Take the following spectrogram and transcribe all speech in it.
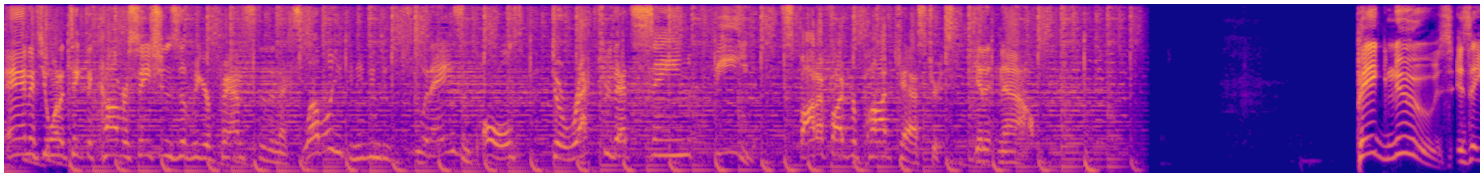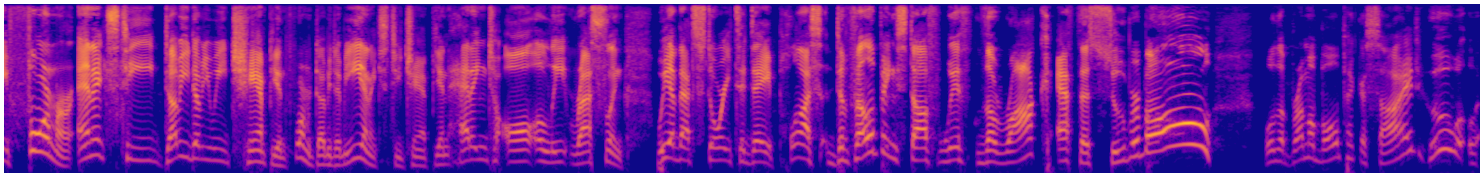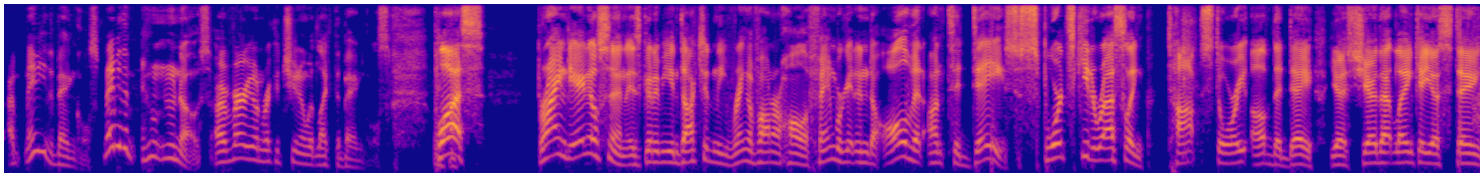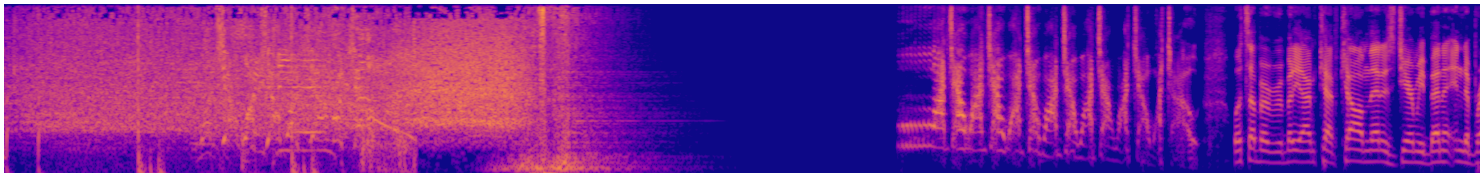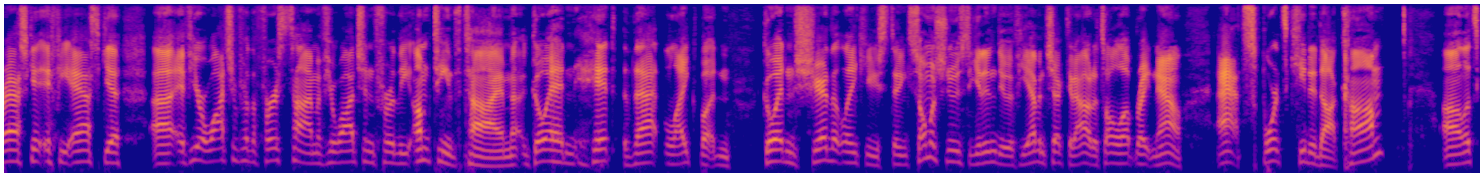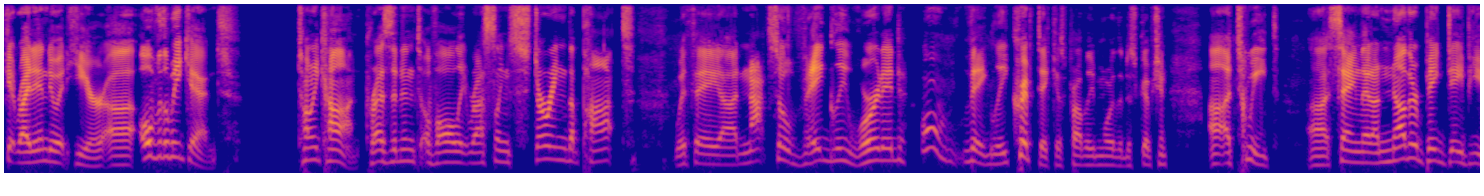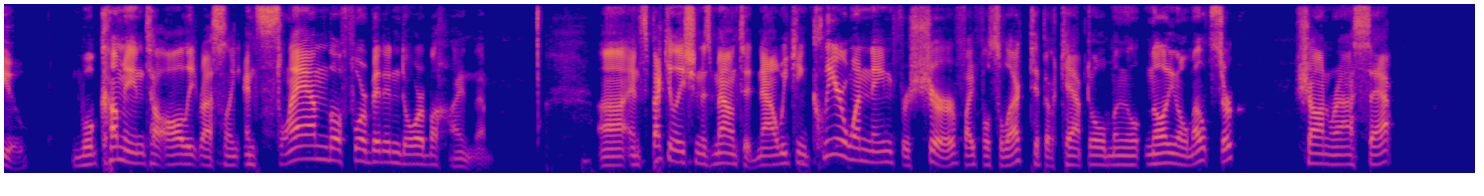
And if you want to take the conversations of your fans to the next level, you can even do Q&As and polls direct through that same feed. Spotify for podcasters. Get it now. Big news is a former NXT WWE champion, former WWE NXT champion, heading to All Elite Wrestling. We have that story today, plus developing stuff with The Rock at the Super Bowl. Will the Brahma Bull pick a side? Who? Uh, maybe the Bengals. Maybe the who, who knows? Our very own Ricocchino would like the Bengals. Plus, Bryan Danielson is going to be inducted in the Ring of Honor Hall of Fame. We're getting into all of it on today's Sportskeeda Wrestling top story of the day. You share that link, and you stink. Watch out! Watch out! Watch out! Watch out, watch out, watch out, watch out, watch out, watch out, watch out. What's up, everybody? I'm Kev Kellam. That is Jeremy Bennett in Nebraska. If he asks you, uh, if you're watching for the first time, if you're watching for the umpteenth time, go ahead and hit that like button. Go ahead and share that link, you stink. So much news to get into. If you haven't checked it out, it's all up right now at sportskeeda.com. Uh, let's get right into it here. Uh, over the weekend, Tony Khan, president of All Elite Wrestling, stirring the pot with a uh, not so vaguely worded, well, vaguely cryptic is probably more the description, uh, a tweet uh, saying that another big debut will come into All Elite Wrestling and slam the forbidden door behind them. Uh, and speculation is mounted. Now, we can clear one name for sure Fightful Select, tip of the cap to old Millennial Meltzer, Sean Ross Sapp,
